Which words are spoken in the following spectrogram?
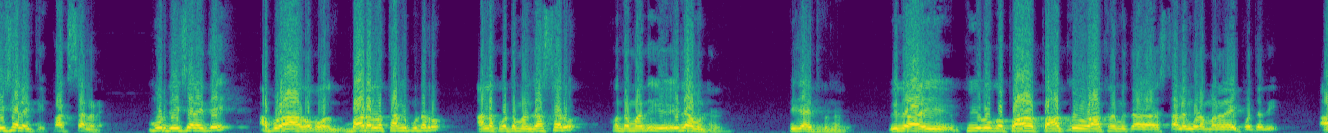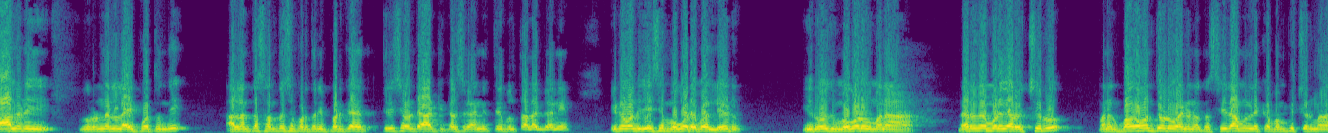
దేశాలు అయితే పాకిస్తాన్ అనే మూడు దేశాలు అయితే అప్పుడు ఆ బార్డర్లో తన్నుకుంటారు అందులో కొంతమంది వస్తారు కొంతమంది ఇలా ఉంటారు. నిజాయితీగా ఉన్నారు వీళ్ళు పిఓ ఒక పా పాకు ఆక్రమిత స్థలం కూడా మనది అయిపోతుంది. ఆల్రెడీ రెండు నెలలు అయిపోతుంది. వాళ్ళంతా సంతోషపడతారు. ఇప్పటికే త్రీ సెవెంటీ ఆర్టికల్స్ కానీ త్రిబుల్ తలాక్ కానీ ఇటువంటి చేసే మొగడు ఎవరు లేడు. ఈరోజు మొగడు మన నరేంద్ర మోడీ గారు వచ్చారు మనకు భగవంతుడు ఆయన ఒక శ్రీరాముని లెక్క పంపించారు మన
